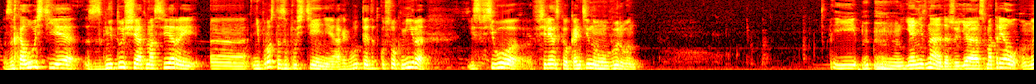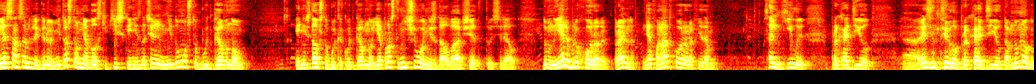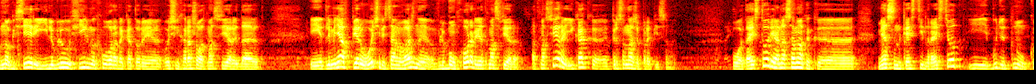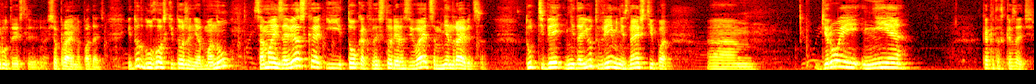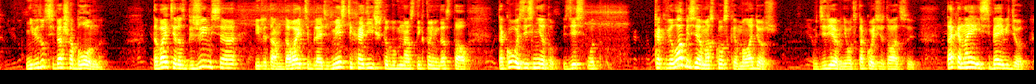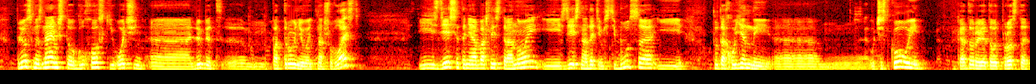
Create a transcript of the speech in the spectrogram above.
захолустье с гнетущей атмосферой э, не просто запустение, а как будто этот кусок мира из всего вселенского континуума вырван. И я не знаю даже, я смотрел, ну я сам, на самом деле говорю, не то, что у меня было скептическое, я изначально не думал, что будет говном. Я не ждал, что будет какое-то говно. Я просто ничего не ждал вообще от этого сериала. Думаю, ну я люблю хорроры, правильно? Я фанат хорроров, я там Silent Hill проходил, э, Resident Evil проходил, там, ну, много-много серий, и люблю фильмы хорроры, которые очень хорошо атмосферой давят. И для меня, в первую очередь, самое важное в любом хорроре атмосфера. Атмосфера и как э, персонажи прописаны. Вот. А история, она сама как э, мясо на кости растет, и будет, ну, круто, если все правильно подать. И тут Глуховский тоже не обманул. Сама и завязка, и то, как история развивается, мне нравится. Тут тебе не дают времени, знаешь, типа, э, герои не, как это сказать, не ведут себя шаблонно. Давайте разбежимся, или там, давайте, блядь, вместе ходить, чтобы нас никто не достал. Такого здесь нету. Здесь вот как вела бы себя московская молодежь в деревне вот в такой ситуации, так она и себя и ведет. Плюс мы знаем, что Глуховский очень э, любит э, потрунивать нашу власть. И здесь это не обошли стороной, и здесь над этим стебутся, и тут охуенный э, участковый, который это вот просто,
